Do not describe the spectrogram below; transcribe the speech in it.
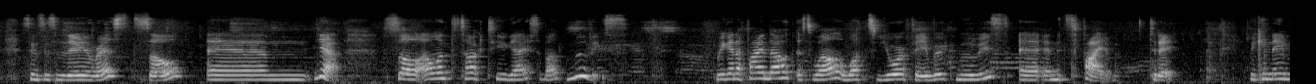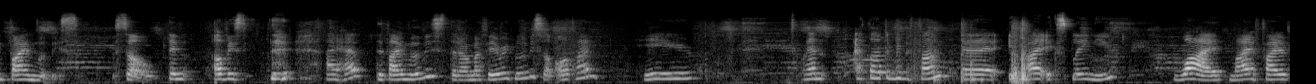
since it's a day of rest, so um, yeah. So I want to talk to you guys about movies. We're gonna find out as well what's your favorite movies, uh, and it's five today. We can name five movies. So, and obviously, I have the five movies that are my favorite movies of all time here. And I thought it'd be fun uh, if I explain you why my five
